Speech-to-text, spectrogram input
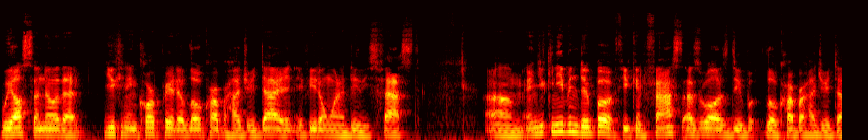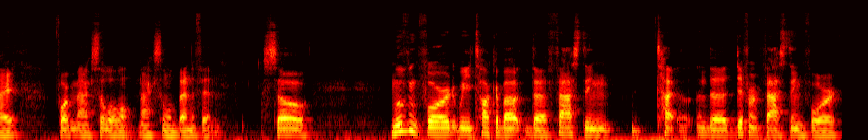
we also know that you can incorporate a low carbohydrate diet if you don't want to do these fast. Um, and you can even do both. You can fast as well as do low carbohydrate diet for maximal maximal benefit. So, moving forward, we talk about the fasting, ty- the different fasting for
